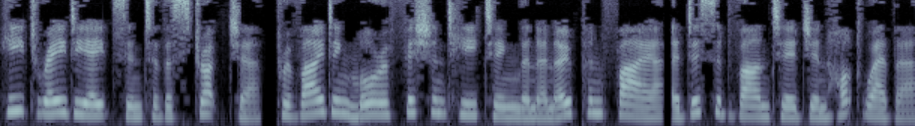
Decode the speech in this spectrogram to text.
Heat radiates into the structure, providing more efficient heating than an open fire a disadvantage in hot weather.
